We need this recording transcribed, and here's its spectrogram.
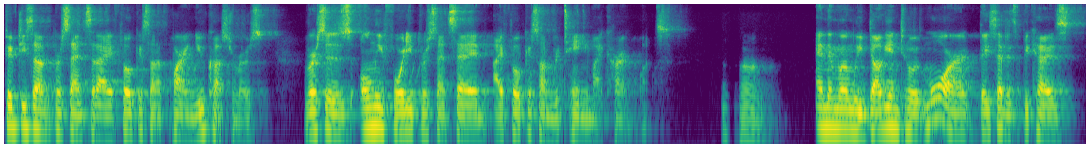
57% said I focus on acquiring new customers versus only 40% said I focus on retaining my current ones. Uh-huh. And then when we dug into it more, they said it's because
